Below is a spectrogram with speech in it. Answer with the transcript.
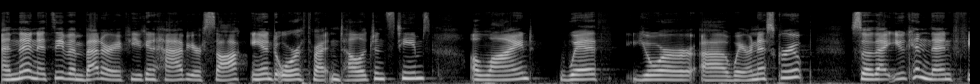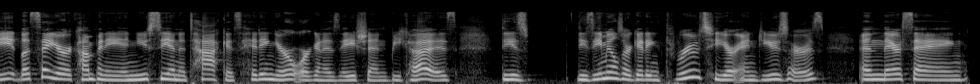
And then it's even better if you can have your SOC and or threat intelligence teams aligned with your uh, awareness group so that you can then feed let's say you're a company and you see an attack is hitting your organization because these these emails are getting through to your end users and they're saying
